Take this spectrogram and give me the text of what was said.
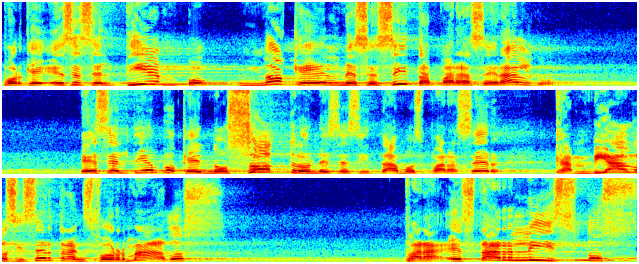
Porque ese es el tiempo, no que Él necesita para hacer algo. Es el tiempo que nosotros necesitamos para ser cambiados y ser transformados, para estar listos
